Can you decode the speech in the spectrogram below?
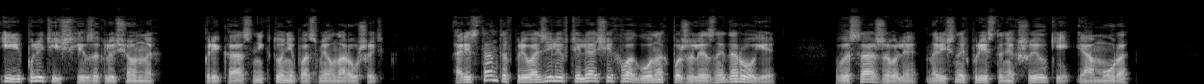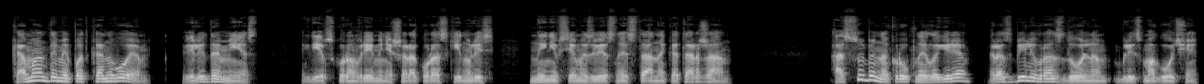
и политических заключенных. Приказ никто не посмел нарушить. Арестантов привозили в телячьих вагонах по железной дороге, высаживали на речных пристанях Шилки и Амура. Командами под конвоем вели до мест, где в скором времени широко раскинулись ныне всем известные станы каторжан. Особенно крупные лагеря разбили в Раздольном, близ Могочи,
